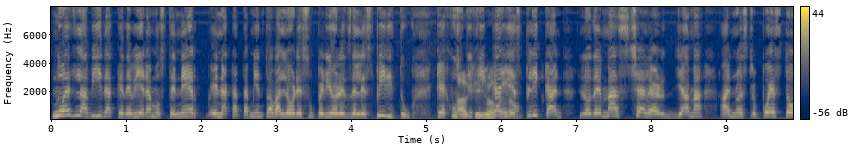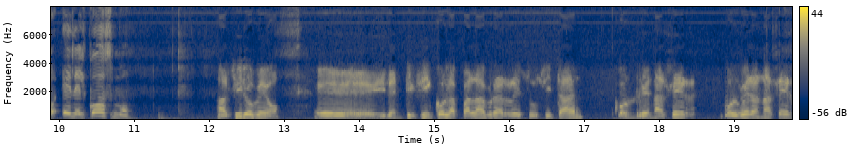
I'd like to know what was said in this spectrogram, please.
no es la vida que debiéramos tener en acatamiento a valores superiores del espíritu, que justifica y explican lo demás Scheller llama a nuestro puesto en el cosmos. Así lo veo. Eh, identifico la palabra resucitar con renacer, volver a nacer,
